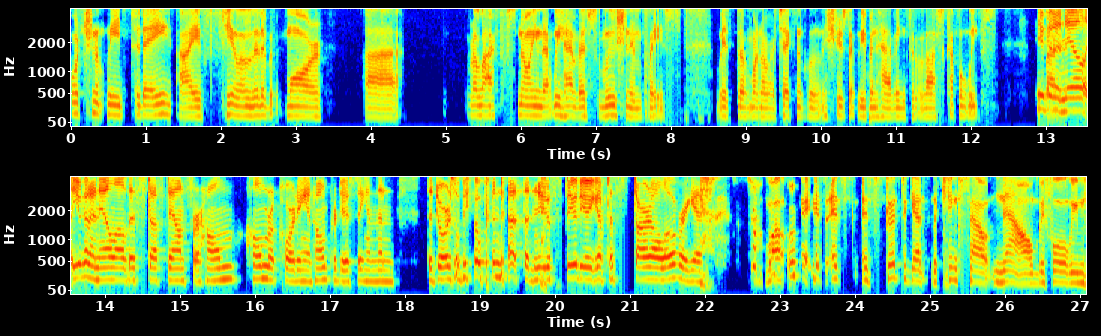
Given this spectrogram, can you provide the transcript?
fortunately, today I feel a little bit more uh, relaxed knowing that we have a solution in place with uh, one of our technical issues that we've been having for the last couple of weeks. You're but, gonna nail. You're gonna nail all this stuff down for home home recording and home producing, and then the doors will be opened at the new studio. You have to start all over again. well, it's it's it's good to get the kinks out now before we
